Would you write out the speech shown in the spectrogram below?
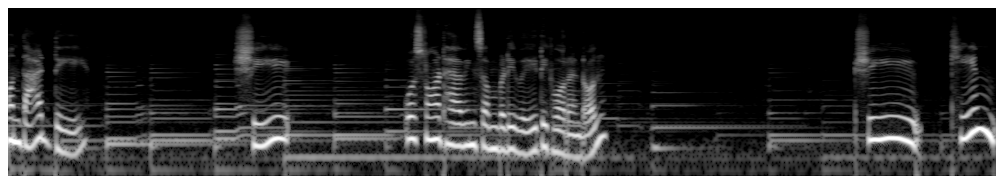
on that day, she was not having somebody waiting for and all. She came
